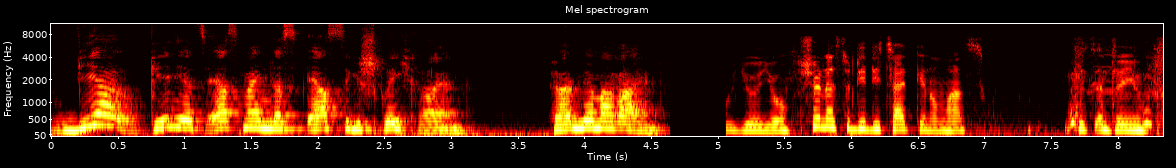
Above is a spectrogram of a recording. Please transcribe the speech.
wir gehen jetzt erstmal in das erste Gespräch rein. Hören wir mal rein. Jojo, schön, dass du dir die Zeit genommen hast fürs Interview.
